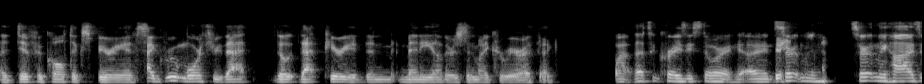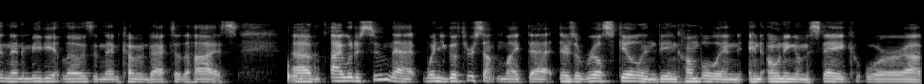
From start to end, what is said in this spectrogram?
a difficult experience i grew more through that that period than many others in my career i think Wow, that's a crazy story. I mean, certainly, certainly highs and then immediate lows and then coming back to the highs. Um, I would assume that when you go through something like that, there's a real skill in being humble and, in owning a mistake or uh,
